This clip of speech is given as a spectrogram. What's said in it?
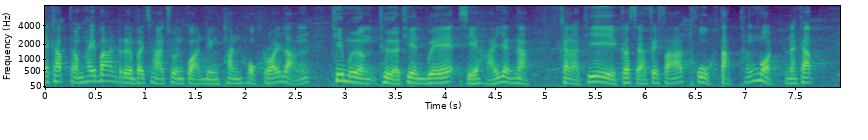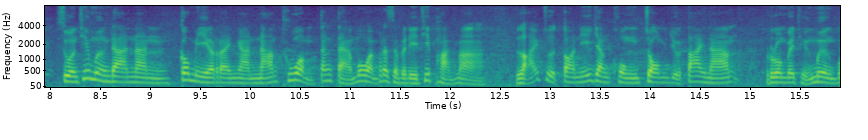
นะครับทำให้บ้านเรือนประชาชนกว่า 1,600 หลัง ที่เมืองเถื่อเทียนเวเสียหายอย่างหนัก ขณะที่กระแสไฟฟ้าถูกตัดทั้งหมดนะครับ ส่วนที่เมืองดานันก็มีรายงานน้ำท่วม ตั้งแต่เมื่อวันพฤหัสบดีที่ผ่านมา หลายจุดตอนนี้ยังคงจมอยู่ใต้น้ำรวมไปถึงเมืองโบ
